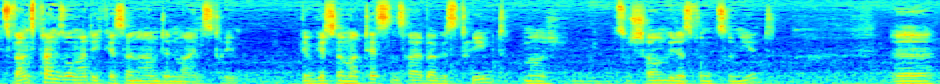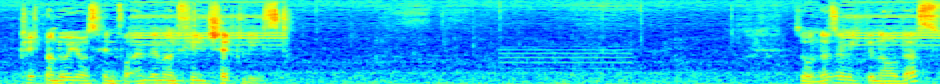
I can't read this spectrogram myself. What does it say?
Zwangsbremsung hatte ich gestern Abend in meinem Stream. Ich habe gestern mal testenshalber gestreamt, mal zu schauen, wie das funktioniert. Äh, kriegt man durchaus hin, vor allem wenn man viel Chat liest. So, und das ist nämlich genau das.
